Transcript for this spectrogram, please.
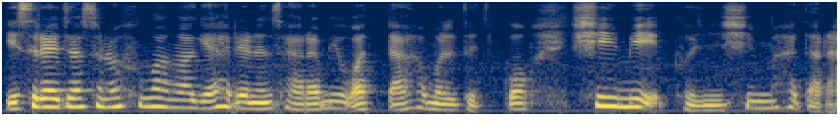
이스라엘 자손을 흥왕하게 하려는 사람이 왔다 함을 듣고 심히 근심하더라.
